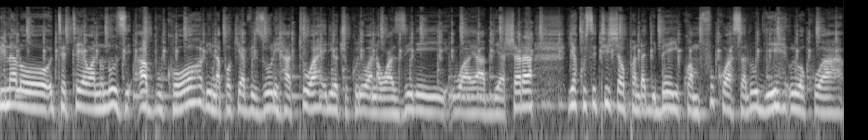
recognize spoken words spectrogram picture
linalotetea wanunuzi Abuko linapokea vizuri hatua iliyochukuliwa na waziri wa ya biashara ya kusitisha upandaji bei kwa mfuko wa saluji uliokuwa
